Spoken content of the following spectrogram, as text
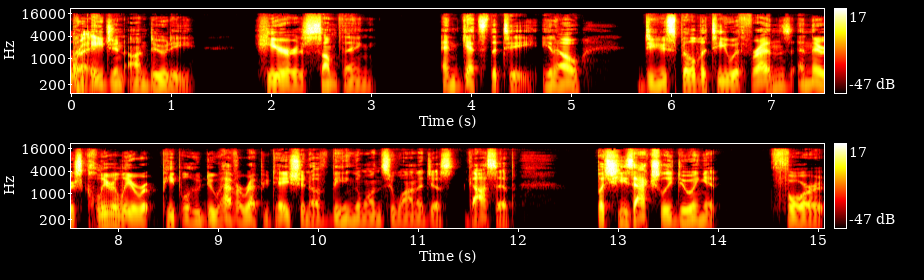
an agent on duty hears something and gets the tea. You know, do you spill the tea with friends? And there's clearly re- people who do have a reputation of being the ones who want to just gossip, but she's actually doing it for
